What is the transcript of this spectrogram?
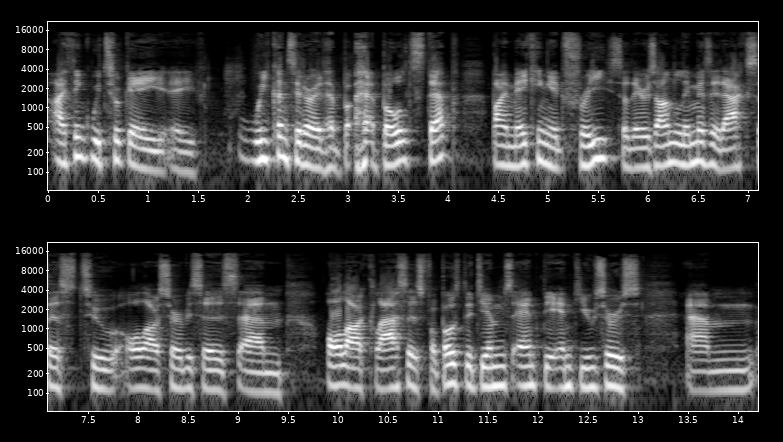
I think we took a a we consider it a, a bold step by making it free. So there's unlimited access to all our services, um, all our classes for both the gyms and the end users. Um,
